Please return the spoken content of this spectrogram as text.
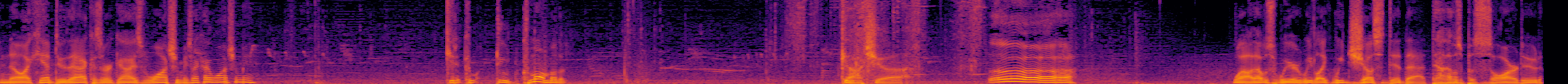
No, I can't do that because there are guys watching me. Is that guy watching me? Get it, come on, dude, come on, mother. Gotcha. Uh. Wow, that was weird. We like we just did that. That was bizarre, dude.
